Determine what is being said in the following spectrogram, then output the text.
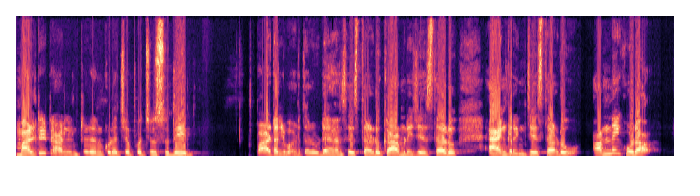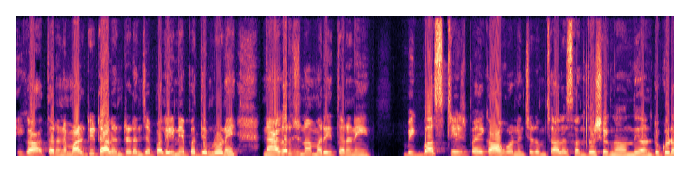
మల్టీ టాలెంటెడ్ అని కూడా చెప్పొచ్చు సుధీర్. పాటలు పాడతాడు డ్యాన్స్ చేస్తాడు కామెడీ చేస్తాడు యాంకరింగ్ చేస్తాడు అన్నీ కూడా ఇక తనని మల్టీ టాలెంటెడ్ అని చెప్పాలి. ఈ నేపథ్యంలోనే నాగార్జున మరి తనని బిగ్ బాస్ స్టేజ్ పైకి ఆహ్వానించడం చాలా సంతోషంగా ఉంది అంటూ కూడా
